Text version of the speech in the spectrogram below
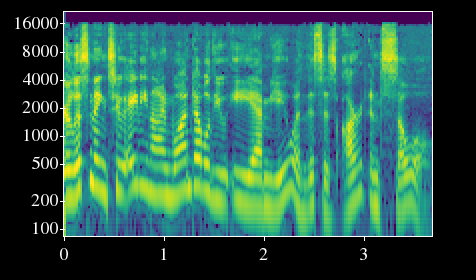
You're listening to 89.1 WEMU, and this is Art and Soul.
